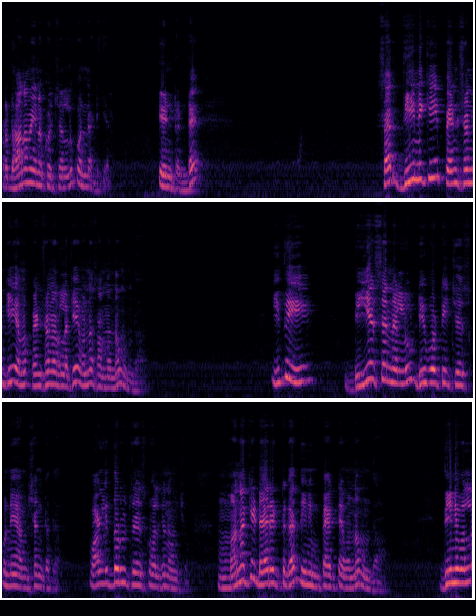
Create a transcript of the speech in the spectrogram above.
ప్రధానమైన క్వశ్చన్లు కొన్ని అడిగారు. ఏంటంటే సార్ దీనికి పెన్షన్కి పెన్షనర్లకి ఏమన్నా సంబంధం ఉందా? ఇది బిఎస్ఎన్ఎల్ డిఓటీ చేసుకునే అంశం కదా. వాళ్ళిద్దరూ చేసుకోవాల్సిన అంశం. మనకి డైరెక్ట్గా దీని ఇంపాక్ట్ ఏమన్నా ఉందా? దీనివల్ల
